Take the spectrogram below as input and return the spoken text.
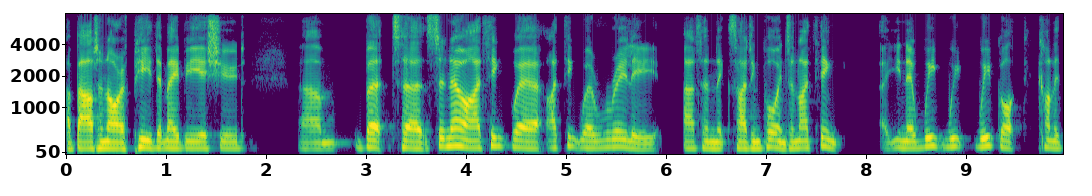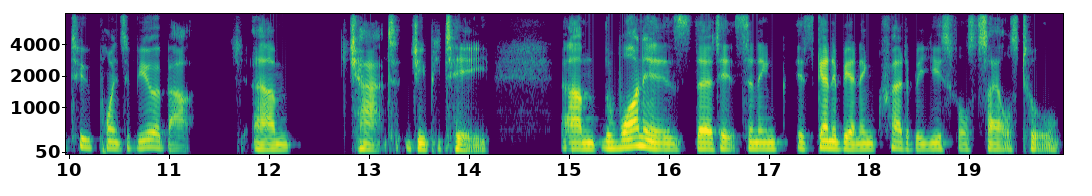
about an RFP that may be issued. Um, but uh, so no, I think we're I think we're really at an exciting point, and I think uh, you know we we we've got kind of two points of view about um, Chat GPT. Um, the one is that it's an in, it's going to be an incredibly useful sales tool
